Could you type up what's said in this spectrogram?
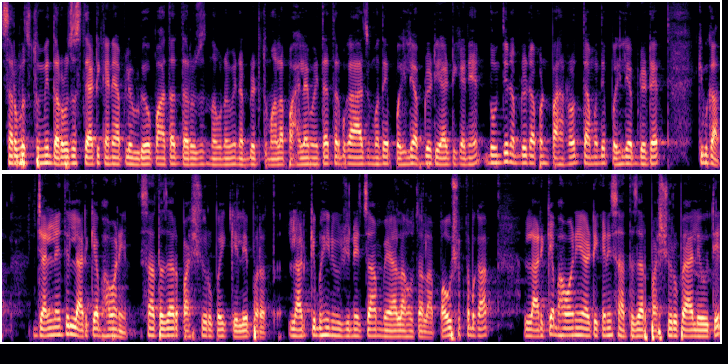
सर्वच तुम्ही दररोजच त्या ठिकाणी आपले व्हिडिओ पाहतात दररोजच नवनवीन अपडेट तुम्हाला पाहायला मिळतात. तर बघा आजमध्ये पहिली अपडेट या ठिकाणी आहे. दोन तीन अपडेट आपण पाहणार आहोत. त्यामध्ये पहिली अपडेट आहे की बघा जालन्यातील लाडक्या भावाने सात हजार पाचशे रुपये केले परत. लाडकी बहीण योजनेचा मिळाला होता लाभ पाहू शकता बघा लाडक्या भावाने या ठिकाणी सात हजार पाचशे रुपये आले होते.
